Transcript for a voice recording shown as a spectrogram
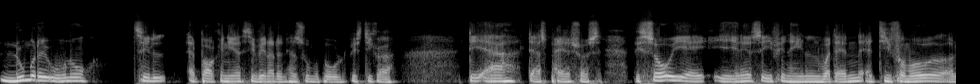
nummer uno til, at Buccaneers de vinder den her Super Bowl, hvis de gør. Det er deres passers. Vi så i, i NFC-finalen, hvordan at de formåede at,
